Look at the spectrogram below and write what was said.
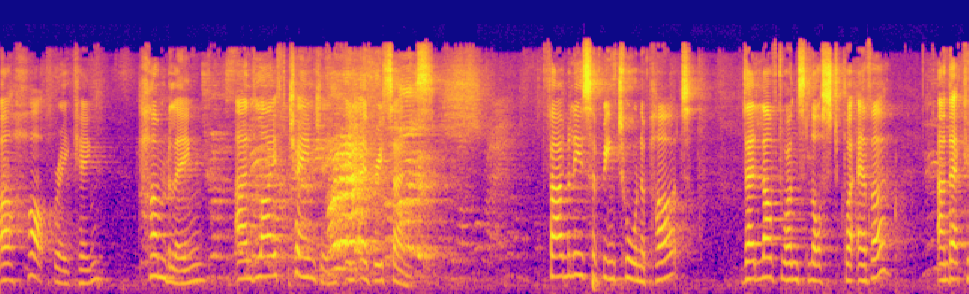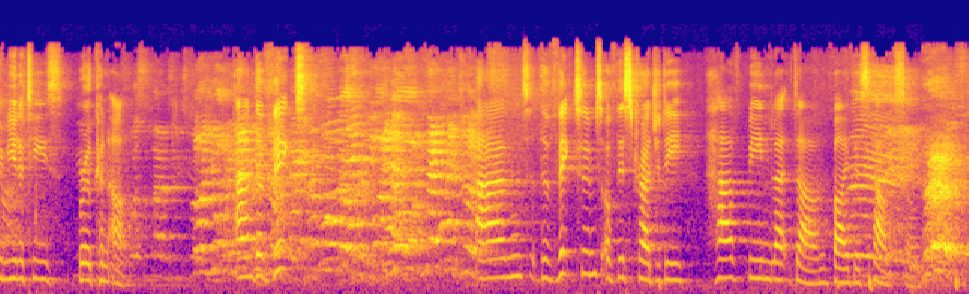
are heartbreaking, humbling, and life changing in every sense. Families have been torn apart, their loved ones lost forever, and their communities broken up. And the, vict- and the victims of this tragedy have been let down by this council.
